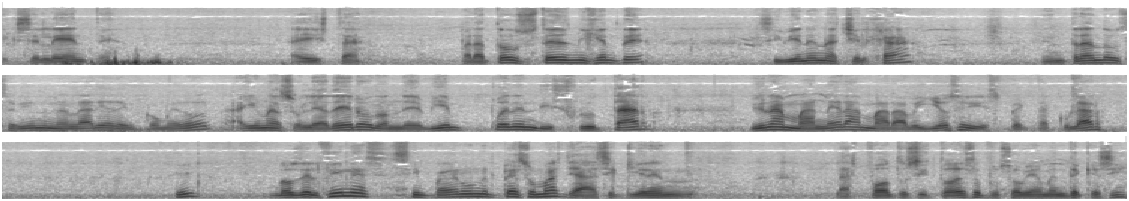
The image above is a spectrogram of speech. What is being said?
excelente. Ahí está. Para todos ustedes, mi gente, si vienen a Chelja, entrando, se vienen al área del comedor, hay un asoleadero donde bien pueden disfrutar de una manera maravillosa y espectacular. Los delfines, sin pagar un peso más, ya si quieren las fotos y todo eso, pues obviamente que sí.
